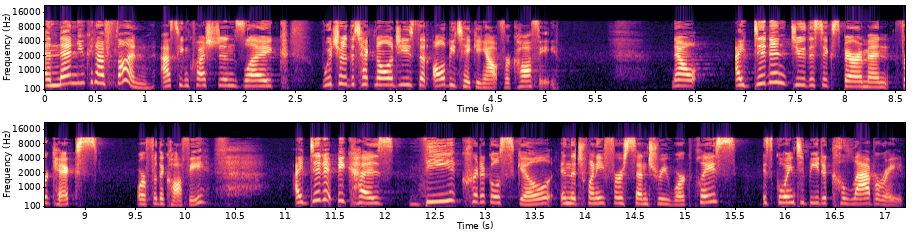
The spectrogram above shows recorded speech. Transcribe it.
And then you can have fun asking questions like which are the technologies that I'll be taking out for coffee? Now, I didn't do this experiment for kicks or for the coffee. I did it because the critical skill in the 21st century workplace is going to be to collaborate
